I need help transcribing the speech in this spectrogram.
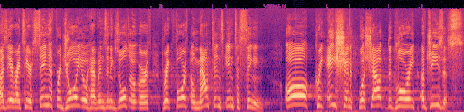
Isaiah writes here Sing for joy, O heavens, and exult, O earth. Break forth, O mountains, into singing all creation will shout the glory of Jesus.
